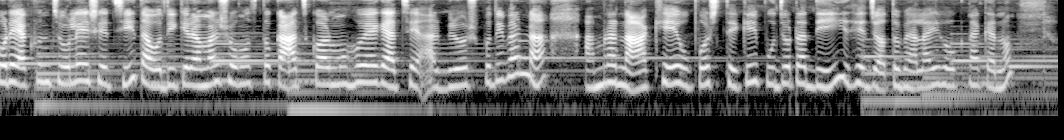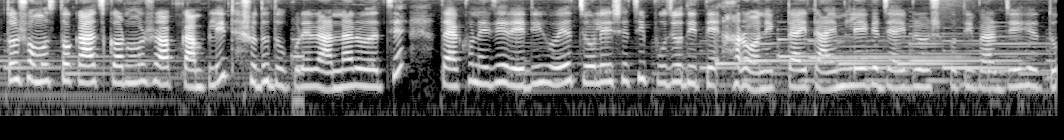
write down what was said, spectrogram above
করে এখন চলে এসেছি। তা ওদিকের আমার সমস্ত কাজকর্ম হয়ে গেছে। আর বৃহস্পতিবার না, আমরা না খেয়ে উপোস থেকেই পুজোটা দিই। যত বেলাই হোক না কেন। তো সমস্ত কাজকর্ম সব কমপ্লিট শুধু দুপুরে রান্না রয়েছে। তো এখন এই যে রেডি হয়ে চলে এসেছি পুজো দিতে। আর অনেকটাই টাইম লেগে যায় বৃহস্পতিবার যেহেতু।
